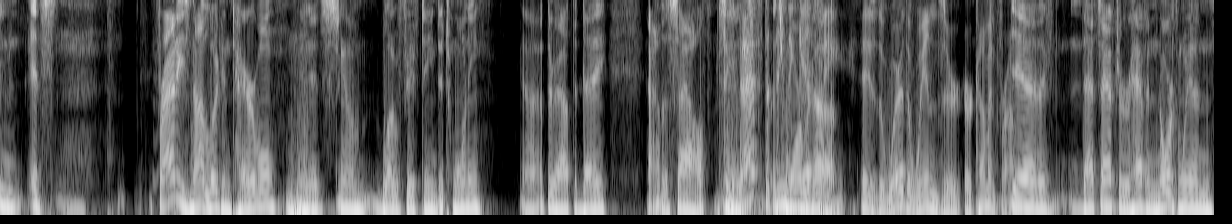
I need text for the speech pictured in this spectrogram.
mean, it's Friday's not looking terrible, and it's you know blow fifteen to twenty uh, throughout the day out of the south. See, And that's the thing that warming gets up. me is the where the winds are, are coming from. Yeah, that's after having north wind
